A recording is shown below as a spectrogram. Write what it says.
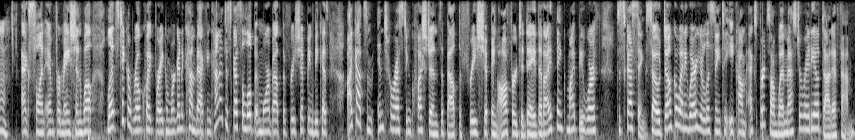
Mm, excellent information. Well, let's take a real quick break and we're going to come back and kind of discuss a little bit more about the free shipping because I got some interesting questions about the free shipping offer today that I think might be worth discussing. So don't go anywhere. You're listening to Ecom Experts on WebmasterRadio.fm.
